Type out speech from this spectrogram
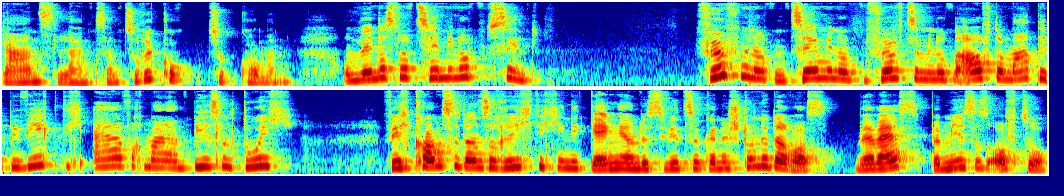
ganz langsam zurückzukommen. Und wenn das nur 10 Minuten sind, 5 Minuten, 10 Minuten, 15 Minuten auf der Matte, beweg dich einfach mal ein bisschen durch. Vielleicht kommst du dann so richtig in die Gänge und es wird sogar eine Stunde daraus. Wer weiß, bei mir ist es oft so.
